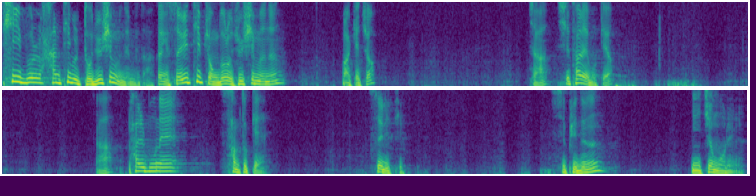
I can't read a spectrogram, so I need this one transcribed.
팁을 한 팁을 더 주시면 됩니다. 그러니까 3팁 정도로 주시면은 맞겠죠? 자, 시타를 해볼게요. 자, 8분의 3 두께 3팁. 스피드는 2.5레일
